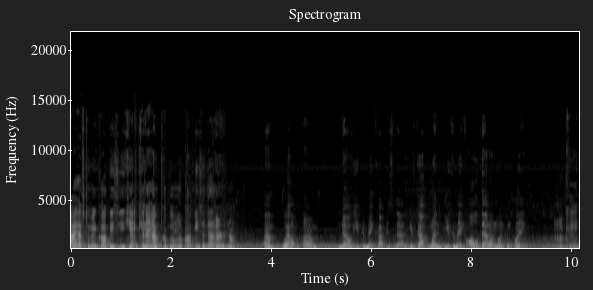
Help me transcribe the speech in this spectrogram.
I have to make copies. You can't. Can I have a couple of more copies of that or no? Um, well, um, no, you can make copies of that. You've got one. You can make all of that on one complaint. Okay.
